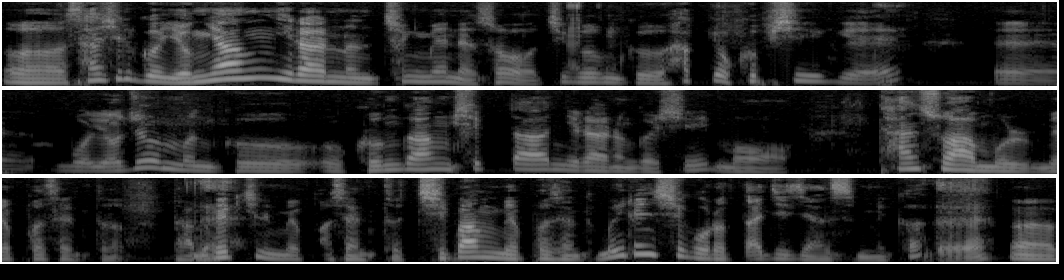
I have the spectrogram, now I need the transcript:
어, 사실 그 영양이라는 측면에서 지금 그 학교 급식에 에, 뭐 요즘은 그 어, 건강 식단이라는 것이 뭐 탄수화물 몇 퍼센트, 단백질 몇 퍼센트, 지방 몇 퍼센트 뭐 이런 식으로 따지지 않습니까? 네, 어,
